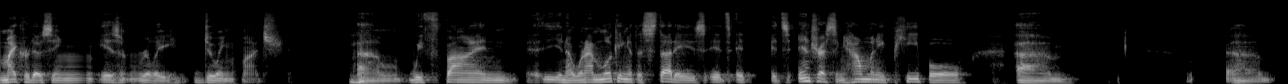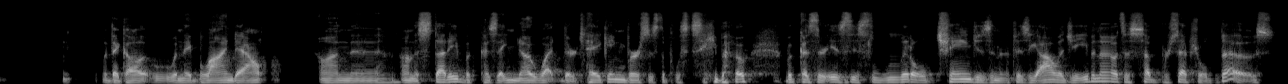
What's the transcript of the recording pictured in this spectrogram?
microdosing isn't really doing much. Mm-hmm. Um, we find, eh, you know, when I'm looking at the studies, it's it, it's interesting how many people, um, um, what they call it when they blind out on the on the study because they know what they're taking versus the placebo because there is this little changes in the physiology even though it's a subperceptual dose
